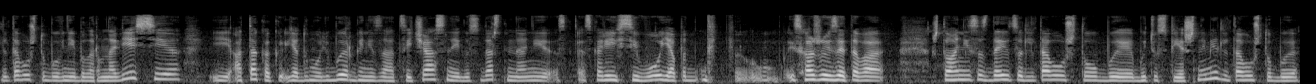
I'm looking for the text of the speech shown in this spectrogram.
для того, чтобы в ней было равновесие. И, а так как, я думаю, любые организации, частные, государственные, они, скорее всего, я под, исхожу из этого, что они создаются для того, чтобы быть успешными, для того, чтобы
